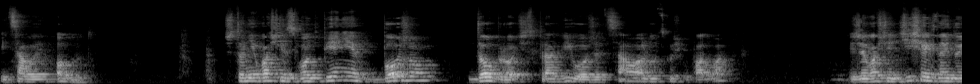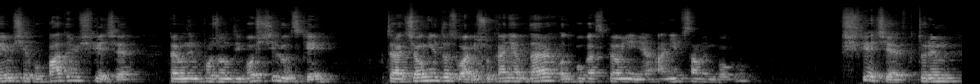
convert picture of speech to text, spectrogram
i cały ogród. Czy to nie właśnie zwątpienie w Bożą dobroć sprawiło, że cała ludzkość upadła? I że właśnie dzisiaj znajdujemy się w upadłym świecie, pełnym porządliwości ludzkiej, która ciągnie do zła i szukania w darach od Boga spełnienia, a nie w samym Bogu? W świecie, w którym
